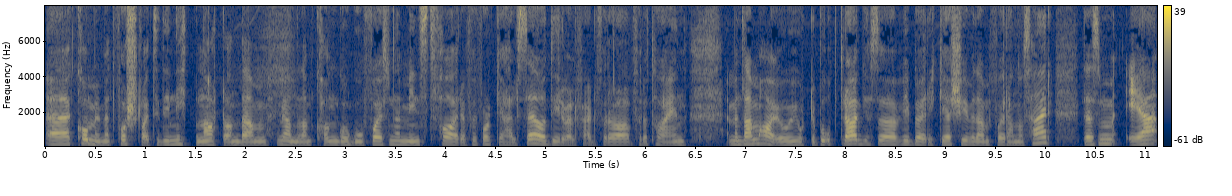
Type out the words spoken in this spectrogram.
eh, kommet med et forslag til de 19 artene de mener de kan gå god for, som det er minst fare for folkehelse og dyrevelferd for å, for å ta inn. Men de har jo gjort det på oppdrag, så vi bør ikke skyve dem foran oss her. Det som er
